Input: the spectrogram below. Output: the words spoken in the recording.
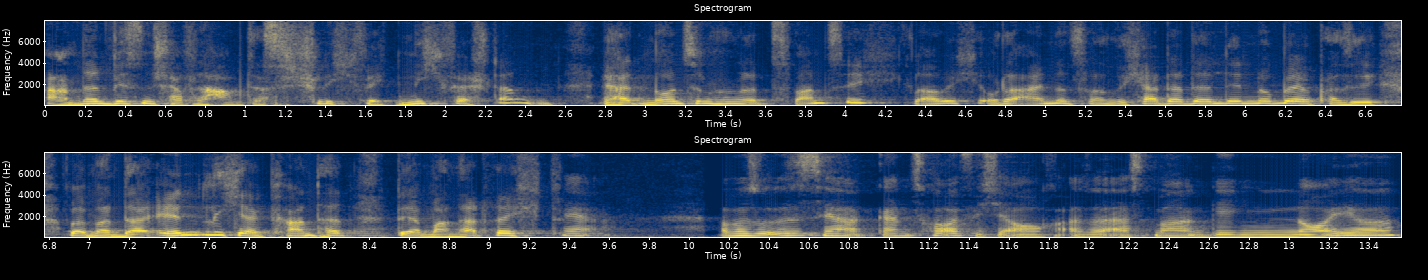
anderen Wissenschaftler haben das schlichtweg nicht verstanden. Er hat 1920, glaube ich, oder 21 hat er dann den Nobelpreis, weil man da endlich erkannt hat, der Mann hat recht. Ja, aber so ist es ja ganz häufig auch. Also erstmal gegen neue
